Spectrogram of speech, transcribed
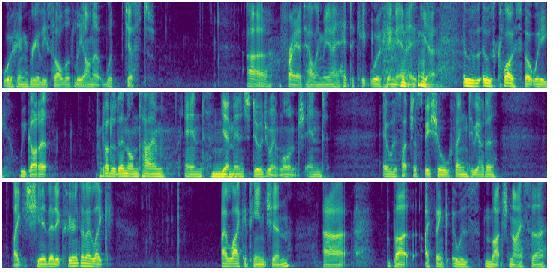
working really solidly on it with just uh, Freya telling me I had to keep working, and it, yeah, it was it was close, but we we got it got it in on time, and yeah managed to do a joint launch, and it was such a special thing to be able to like share that experience, and I like I like attention. Uh, but I think it was much nicer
